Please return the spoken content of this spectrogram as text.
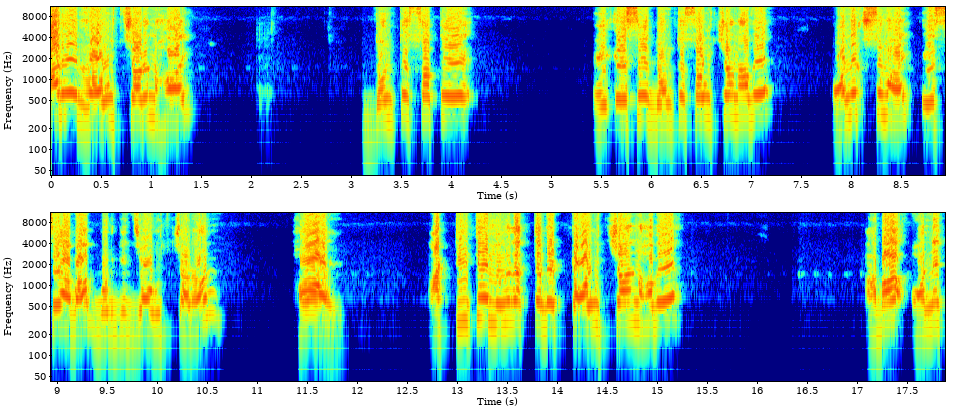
আর এর র উচ্চারণ হয়। দন্তের সাথে এই এসে দন্ত স উচ্চারণ হবে। অনেক সময় এসে আবার বর্গীর জ উচ্চারণ হয়। আর টিতে মনে রাখতে হবে, ট উচ্চারণ হবে। আবার অনেক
